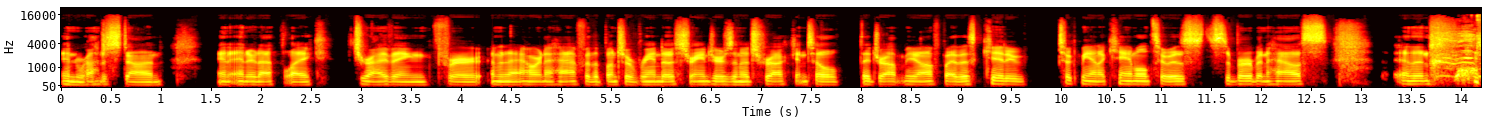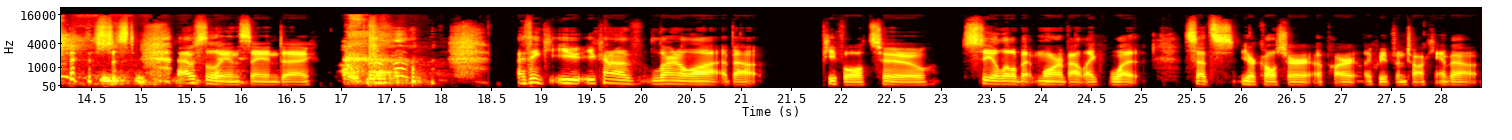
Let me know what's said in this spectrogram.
in Rajasthan, and ended up like driving for an hour and a half with a bunch of rando strangers in a truck until they dropped me off by this kid who took me on a camel to his suburban house and then it's just absolutely insane day I think you you kind of learn a lot about people too. See a little bit more about like what sets your culture apart, like we've been talking about.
